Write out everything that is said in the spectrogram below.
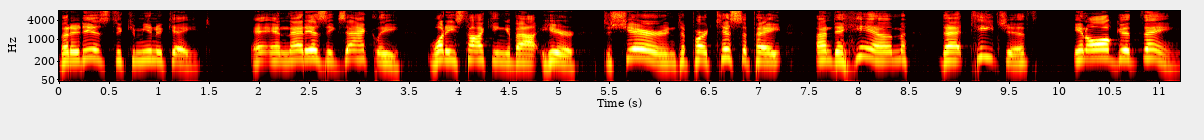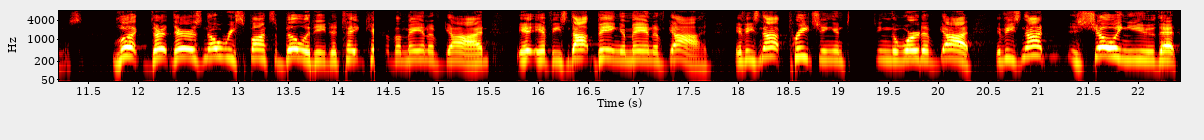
but it is to communicate. And that is exactly what he's talking about here to share and to participate unto him that teacheth in all good things. Look, there, there is no responsibility to take care of a man of God if he's not being a man of God, if he's not preaching and the Word of God, if He's not showing you that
